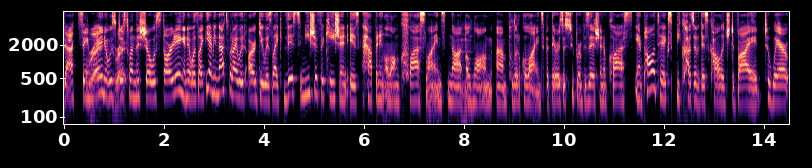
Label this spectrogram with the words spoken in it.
exact same way, Right, and it was right. just when the show was starting, and it was like yeah, I mean that's what I would argue is like this nicheification is happening along class lines, not Mm-hmm. along um, political lines, but there is a superimposition of class and politics because of this college divide to where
